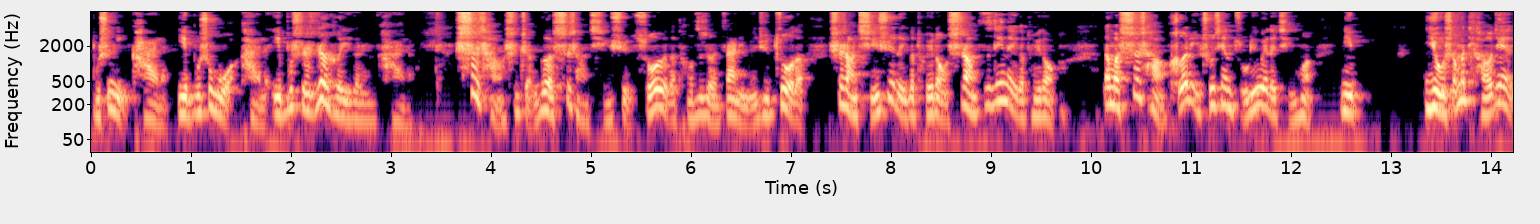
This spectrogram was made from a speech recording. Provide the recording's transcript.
不是你开的，也不是我开的，也不是任何一个人开的。市场是整个市场情绪，所有的投资者在里面去做的市场情绪的一个推动，市场资金的一个推动。那么市场合理出现阻力位的情况，你有什么条件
